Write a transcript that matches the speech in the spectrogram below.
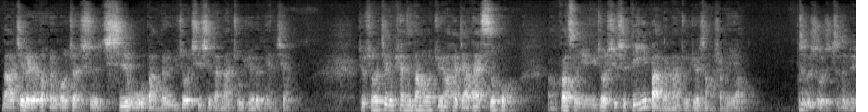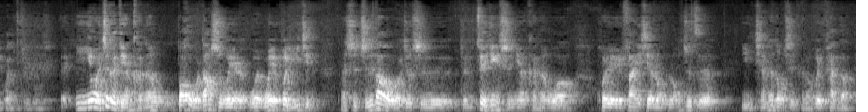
那这个人的回眸正是七五版的《宇宙骑士》的男主角的面相。就说这个片子当中居然还夹带私货，啊，告诉你《宇宙骑士》第一版的男主角长什么样。这个时候是真的没关注这个东西。因因为这个点可能包括我当时我也我我也不理解，但是直到我就是就是最近十年，可能我会翻一些龙龙之子以前的东西，可能会看到，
